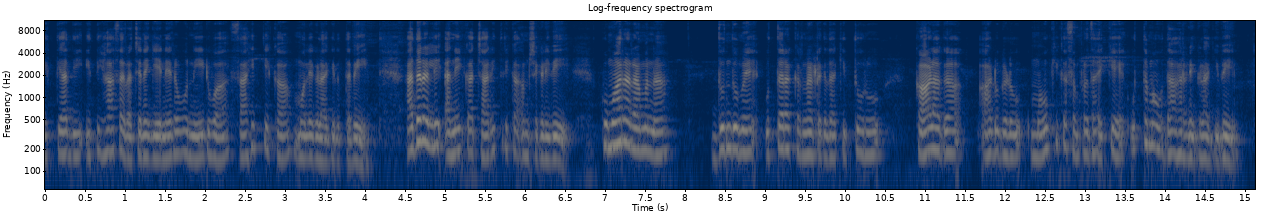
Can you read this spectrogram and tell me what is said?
ಇತ್ಯಾದಿ ಇತಿಹಾಸ ರಚನೆಗೆ ನೆರವು ನೀಡುವ ಸಾಹಿತ್ಯಿಕ ಮೌಲ್ಯಗಳಾಗಿರುತ್ತವೆ. ಅದರಲ್ಲಿ ಅನೇಕ ಚಾರಿತ್ರಿಕ ಅಂಶಗಳಿವೆ. ಕುಮಾರರಾಮನ ದುಂದುಮೆ, ಉತ್ತರ ಕರ್ನಾಟಕದ ಕಿತ್ತೂರು, ಕಾಳಗ, ಆಡುಗಳು ಮೌಖಿಕ ಸಂಪ್ರದಾಯಕ್ಕೆ ಉತ್ತಮ ಉದಾಹರಣೆಗಳಾಗಿವೆ.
